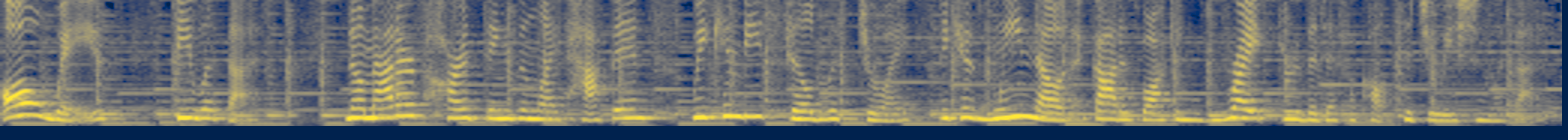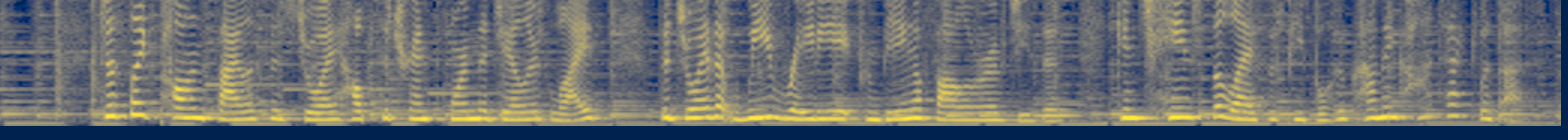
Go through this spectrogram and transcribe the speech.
always be with us. No matter if hard things in life happen, we can be filled with joy because we know that God is walking right through the difficult situation with us. Just like Paul and Silas's joy helped to transform the jailer's life, the joy that we radiate from being a follower of Jesus can change the life of people who come in contact with us.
